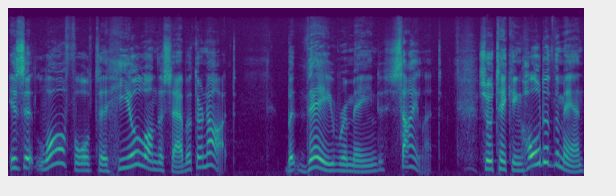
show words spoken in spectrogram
is it lawful to heal on the Sabbath or not? But they remained silent. So, taking hold of the man,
